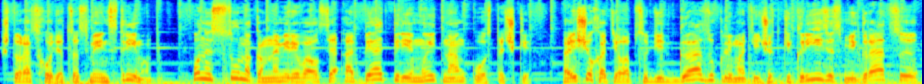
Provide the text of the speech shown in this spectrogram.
что расходятся с мейнстримом. Он и с Сунаком намеревался опять перемыть нам косточки – а еще хотел обсудить газу, климатический кризис, миграцию,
